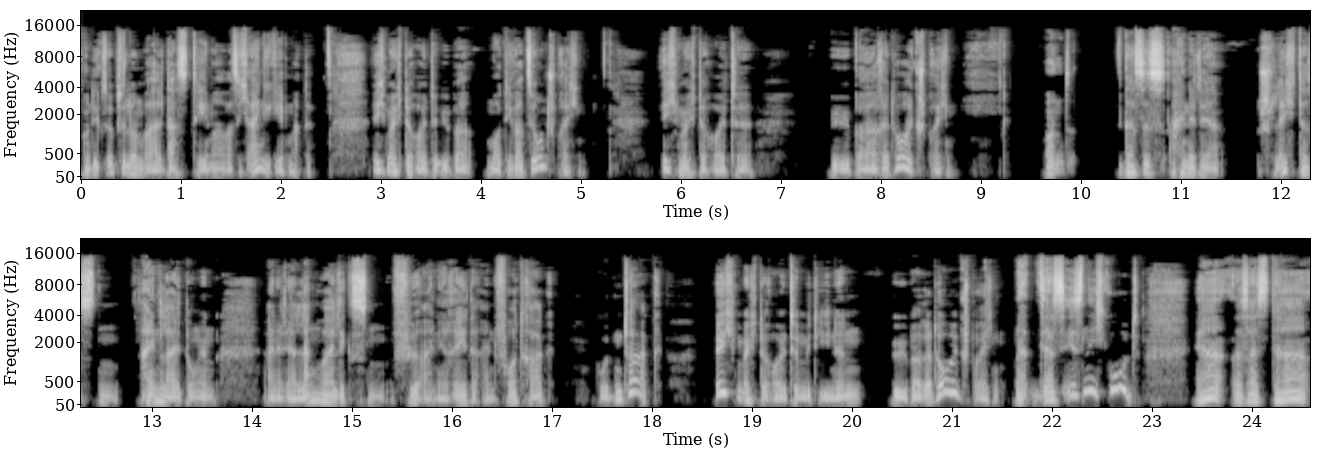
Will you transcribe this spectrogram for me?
Und XY war halt das Thema, was ich eingegeben hatte. Ich möchte heute über Motivation sprechen. Ich möchte heute über Rhetorik sprechen. Und das ist eine der schlechtesten Einleitungen, eine der langweiligsten für eine Rede, ein Vortrag. Guten Tag. Ich möchte heute mit Ihnen über Rhetorik sprechen. Das ist nicht gut. Ja, das heißt, da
